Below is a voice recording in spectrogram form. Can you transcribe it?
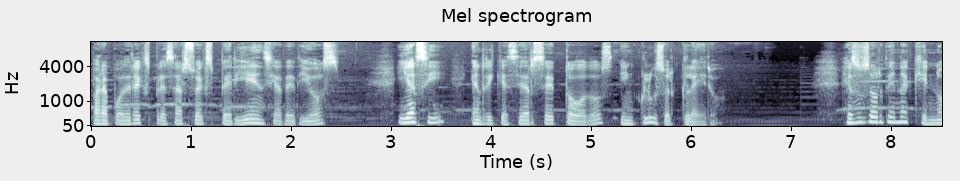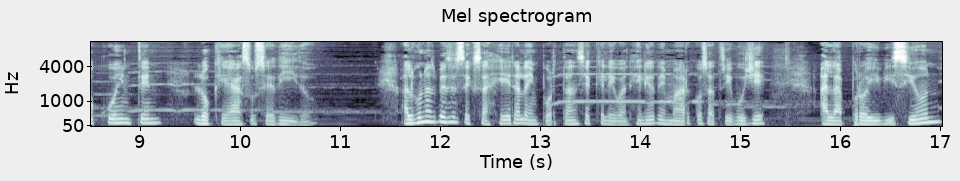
para poder expresar su experiencia de Dios y así enriquecerse todos, incluso el clero. Jesús ordena que no cuenten lo que ha sucedido. Algunas veces exagera la importancia que el Evangelio de Marcos atribuye a la prohibición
